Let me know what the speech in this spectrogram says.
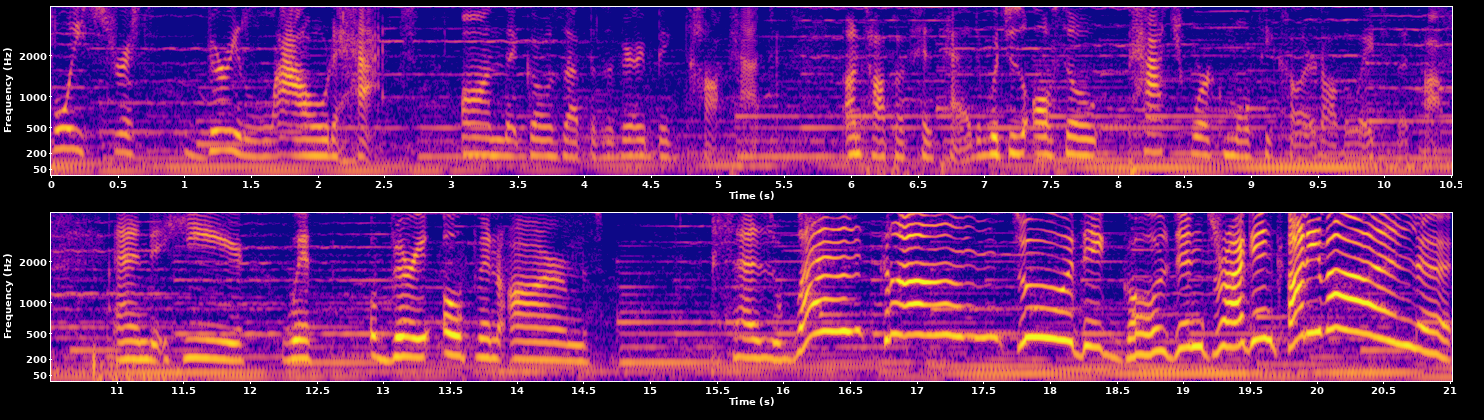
boisterous, very loud hat on that goes up as a very big top hat on top of his head, which is also patchwork multicolored all the way to the top. And he, with very open arms, says, Welcome to the Golden Dragon Carnival!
